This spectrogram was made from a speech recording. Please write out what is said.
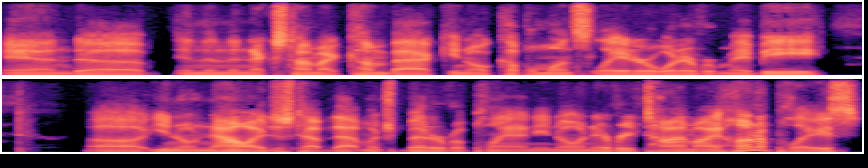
And uh, and then the next time I come back, you know, a couple months later, whatever it may be, uh, you know, now I just have that much better of a plan, you know. And every time I hunt a place,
